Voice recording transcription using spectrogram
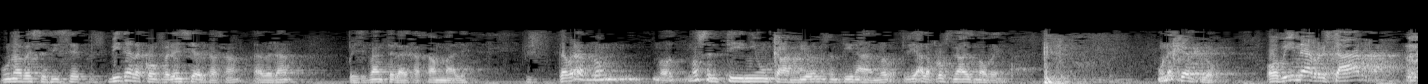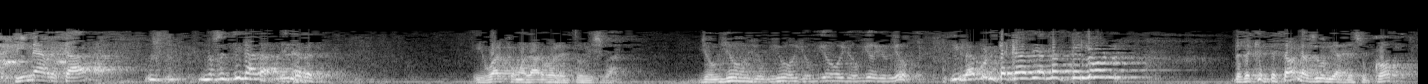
Una vez se dice, pues vine a la conferencia del Jajam, la verdad, principalmente la de Jajam Male, pues, la verdad no, no, sentí ni un cambio, no sentí nada, ¿no? Pues, ya la próxima vez no vengo. Un ejemplo, o vine a rezar, vine a rezar, pues, no sentí nada, vine a rezar. Igual como el árbol en Turishbat. Llovió, llovió, llovió, llovió, llovió. Y el árbol está cada día más pelón. Desde que empezaron las lluvias de Sukkot,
